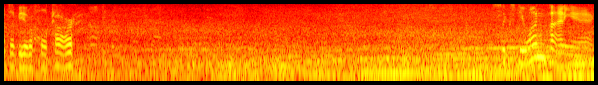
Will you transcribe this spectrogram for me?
That's a beautiful car. Sixty-one Pontiac.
